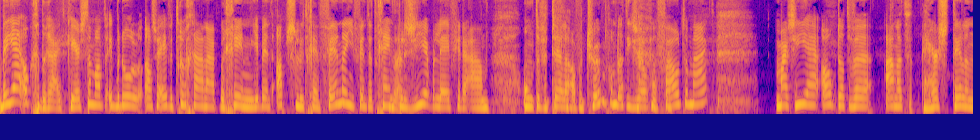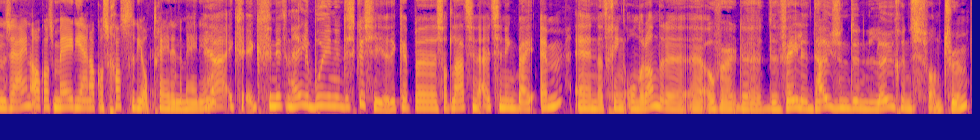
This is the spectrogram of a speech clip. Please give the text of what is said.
Ben jij ook gedraaid, Kirsten? Want ik bedoel, als we even teruggaan naar het begin. Je bent absoluut geen fan en je vindt het geen Nee. plezier, beleef je eraan... om te vertellen over Trump, omdat hij zoveel fouten maakt. Maar zie jij ook dat we aan het herstellen zijn, ook als media en ook als gasten die optreden in de media? Ja, ik, ik vind dit een hele boeiende discussie. Ik heb, eh, zat laatst in de uitzending bij M. En dat ging onder andere eh, over de, de vele duizenden leugens van Trump.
